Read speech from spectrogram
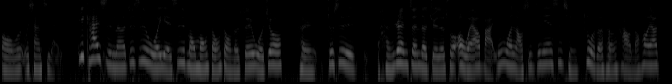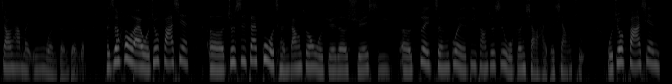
哦我我想起来了，一开始呢就是我也是懵懵懂懂的，所以我就很就是很认真的觉得说哦我要把英文老师这件事情做得很好，然后要教他们英文等等的。可是后来我就发现呃就是在过程当中，我觉得学习呃最珍贵的地方就是我跟小孩的相处。我就发现，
